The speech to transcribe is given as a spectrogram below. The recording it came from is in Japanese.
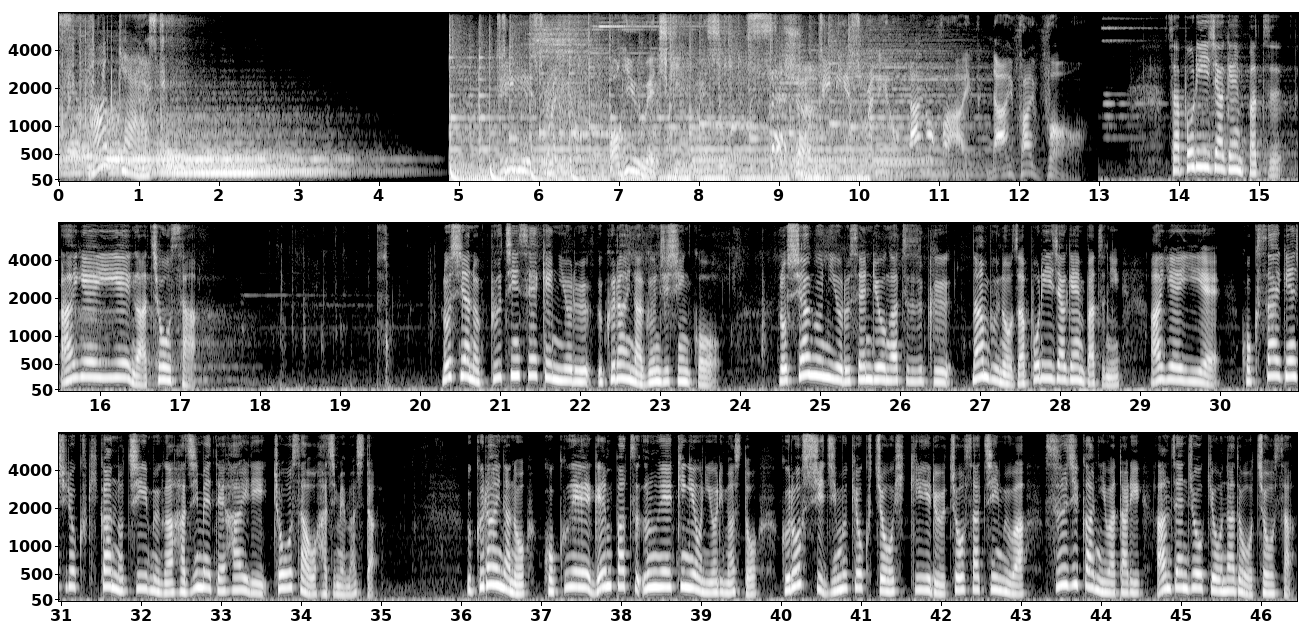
TBS Podcast TBS Radio. 荻上チキセッション TBS Radio 905-954ザポリージャ原発 IAEA が調査。ロシアのプーチン政権によるウクライナ軍事侵攻。ロシア軍による占領が続く南部のザポリージャ原発に IAEA 国際原子力機関のチームが初めて入り調査を始めましたウクライナの国営原発運営企業によりますと、グロッシ事務局長を率いる調査チームは数時間にわたり安全状況などを調査。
